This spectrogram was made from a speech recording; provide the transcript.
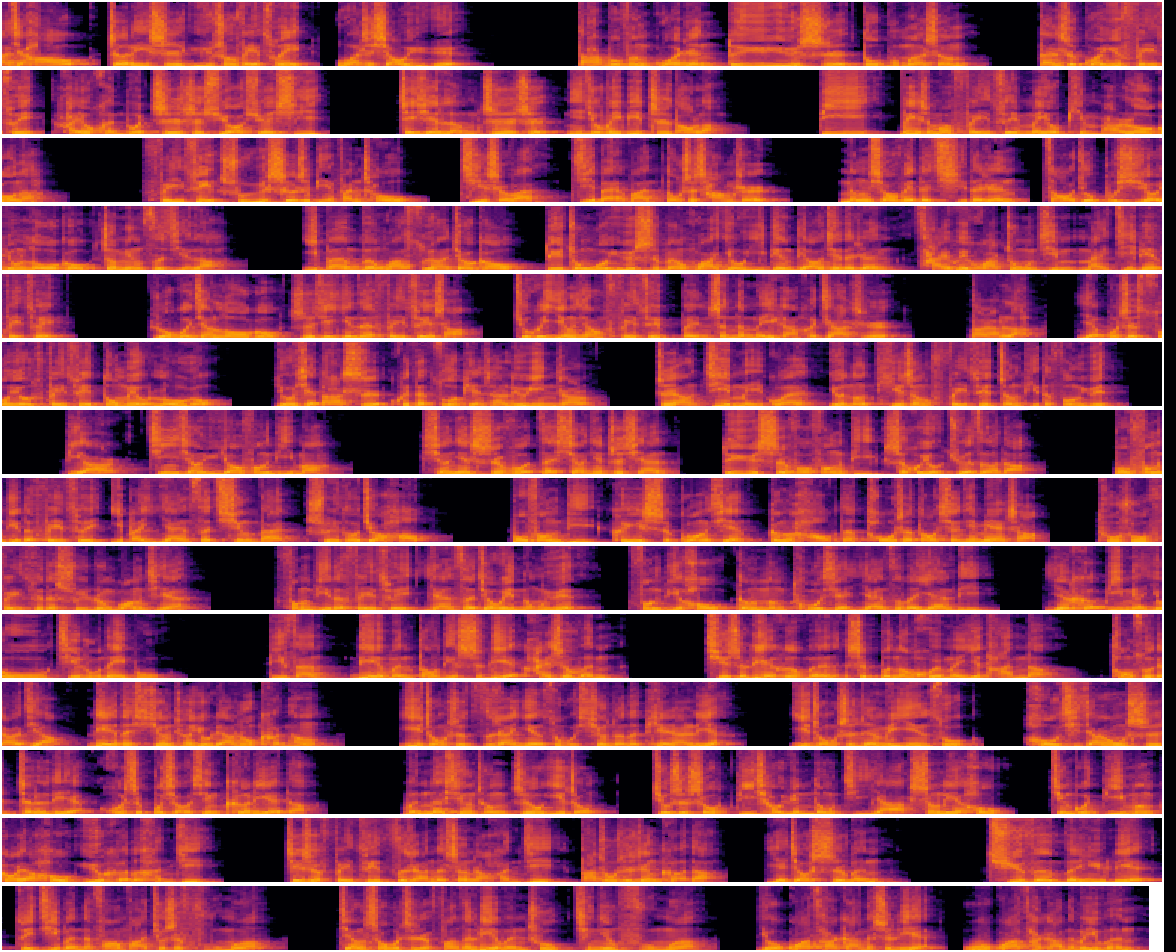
大家好，这里是雨说翡翠，我是小雨。大部分国人对于玉石都不陌生，但是关于翡翠还有很多知识需要学习。这些冷知识你就未必知道了。第一，为什么翡翠没有品牌 logo 呢？翡翠属于奢侈品范畴，几十万、几百万都是常事儿。能消费得起的人早就不需要用 logo 证明自己了。一般文化素养较高、对中国玉石文化有一定了解的人才会花重金买极品翡翠。如果将 logo 直接印在翡翠上，就会影响翡翠本身的美感和价值。当然了，也不是所有翡翠都没有 logo，有些大师会在作品上留印章，这样既美观又能提升翡翠整体的风韵。第二，金镶玉要封底吗？镶嵌师傅在镶嵌之前，对于是否封底是会有抉择的。不封底的翡翠一般颜色清淡，水头较好。不封底可以使光线更好的投射到镶嵌面上，突出翡翠的水润光洁。封底的翡翠颜色较为浓郁，封底后更能凸显颜色的艳丽，也可避免油污进入内部。第三，裂纹到底是裂还是纹？其实裂和纹是不能混为一谈的。通俗点讲，裂的形成有两种可能，一种是自然因素形成的天然裂。一种是人为因素，后期加工时震裂或是不小心刻裂的纹的形成只有一种，就是受地壳运动挤压生裂后，经过低温高压后愈合的痕迹，这是翡翠自然的生长痕迹，大众是认可的，也叫石纹。区分纹与裂最基本的方法就是抚摸，将手指放在裂纹处轻轻抚摸，有刮擦感的是裂，无刮擦感的为纹。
